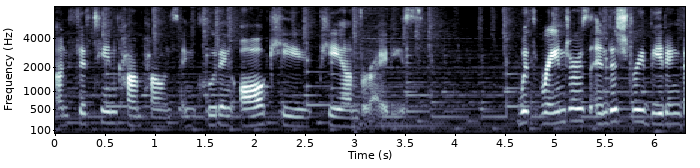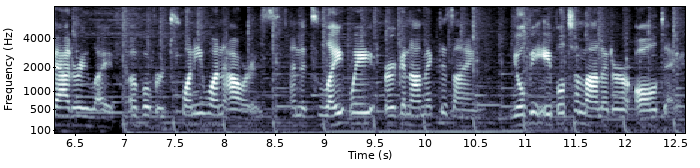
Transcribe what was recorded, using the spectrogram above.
on 15 compounds, including all key PM varieties. With Ranger's industry beating battery life of over 21 hours and its lightweight ergonomic design, you'll be able to monitor all day.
